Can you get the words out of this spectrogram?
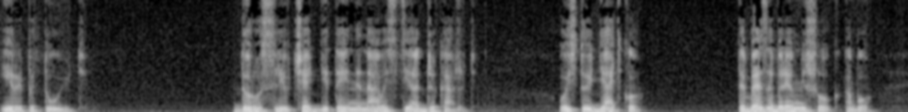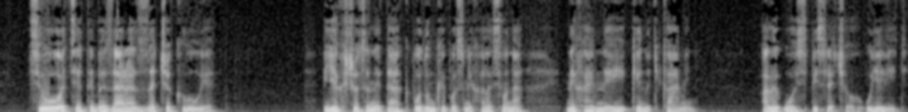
і репетують. Дорослі вчать дітей ненависті, адже кажуть: ось той дядько тебе забере в мішок або цьоця тебе зараз зачаклує. Якщо це не так, подумки посміхалась вона, нехай в неї кинуть камінь. Але ось після чого, уявіть,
